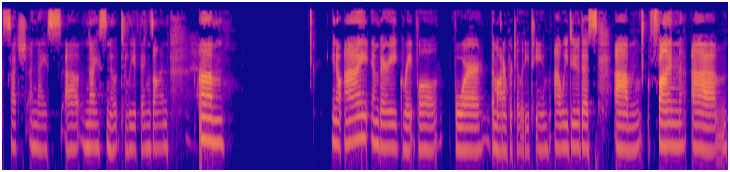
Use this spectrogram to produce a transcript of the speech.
such a nice, uh, nice note to leave things on. Um, you know, I am very grateful for the Modern Fertility team. Uh, we do this um, fun um,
